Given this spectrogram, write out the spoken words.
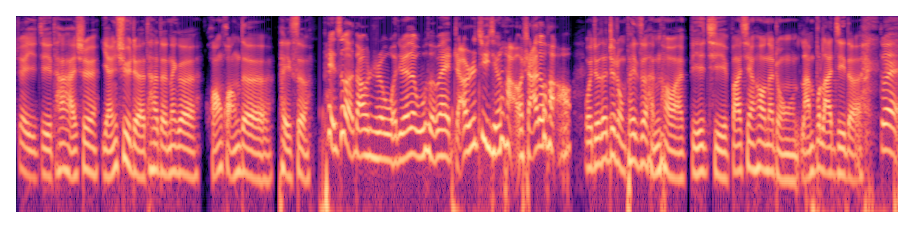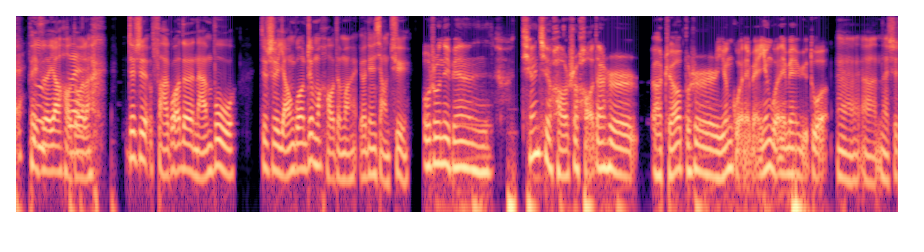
这一季它还是延续着它的那个黄黄的配色，配色倒是我觉得无所谓，只要是剧情好，啥都好。我觉得这种配色很好啊，比起发现号那种蓝不拉几的对，配色要好多对了。就是法国的南部，就是阳光这么好的吗？有点想去。欧洲那边天气好是好，但是啊、只要不是英国那边，英国那边雨多，嗯啊，那是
